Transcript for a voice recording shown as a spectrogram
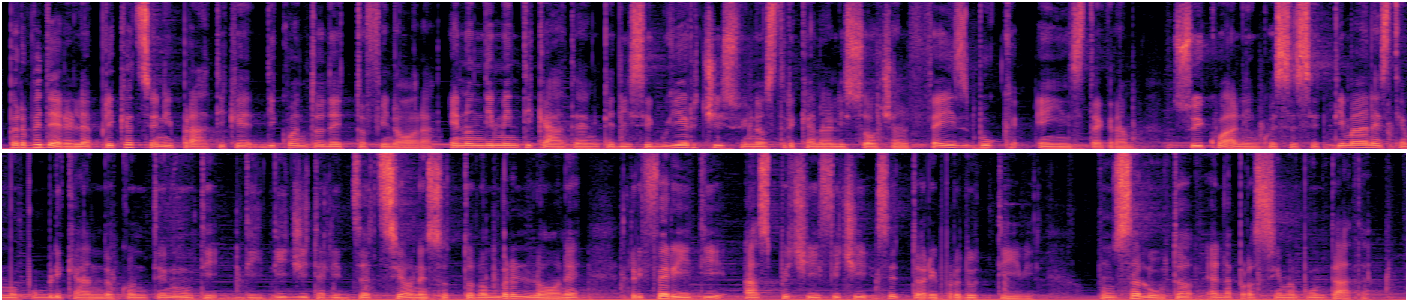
per vedere le applicazioni pratiche di quanto detto finora e non dimenticate anche di seguirci sui nostri canali social Facebook e Instagram sui quali in queste settimane stiamo pubblicando contenuti di digitalizzazione sotto l'ombrellone riferiti a specifici settori produttivi. Un saluto e alla prossima puntata.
